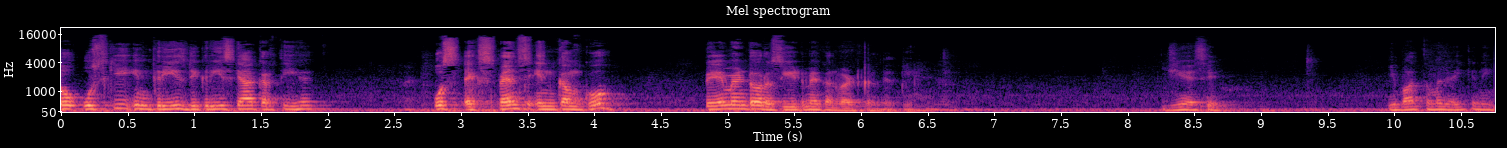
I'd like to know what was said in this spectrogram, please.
तो उसकी इंक्रीज डिक्रीज क्या करती है? उस एक्सपेंस इनकम को पेमेंट और रिसीट में कन्वर्ट कर देती है। जी ऐसे। ये बात समझ आई कि नहीं?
